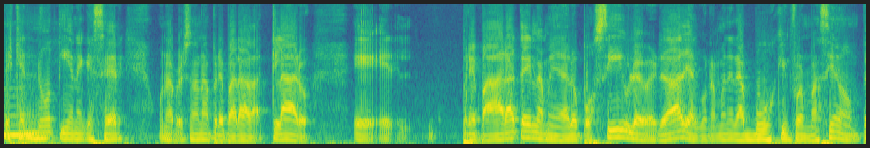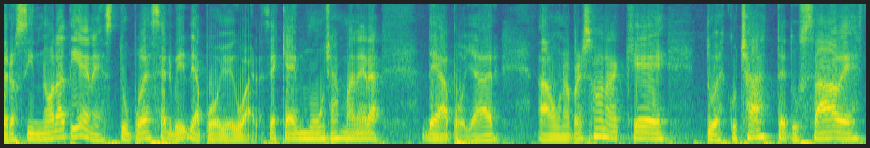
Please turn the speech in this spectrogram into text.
Es que no tiene que ser una persona preparada. Claro, eh, prepárate en la medida de lo posible, ¿verdad? De alguna manera busca información, pero si no la tienes, tú puedes servir de apoyo igual. Así es que hay muchas maneras de apoyar a una persona que tú escuchaste, tú sabes,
